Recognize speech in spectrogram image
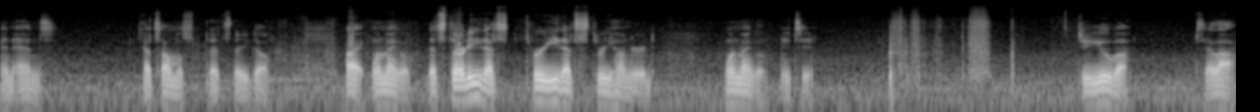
and ends. That's almost, that's, there you go. All right, one mango. That's 30, that's 3, that's 300. One mango, Itzy. Juyuba. Selah.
